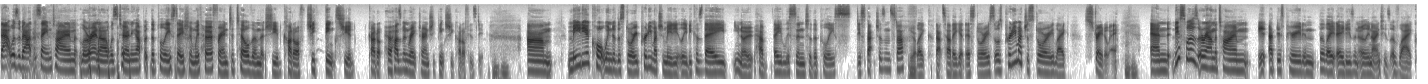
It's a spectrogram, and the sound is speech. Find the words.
that was about the same time Lorena was turning up at the police station with her friend to tell them that she had cut off. She thinks she had cut off. Her husband raped her, and she thinks she cut off his dick. Um, media caught wind of the story pretty much immediately because they, you know, have they listen to the police dispatches and stuff. Yep. Like that's how they get their story. So it was pretty much a story like straight away. Mm-hmm. And this was around the time it, at this period in the late 80s and early 90s of like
